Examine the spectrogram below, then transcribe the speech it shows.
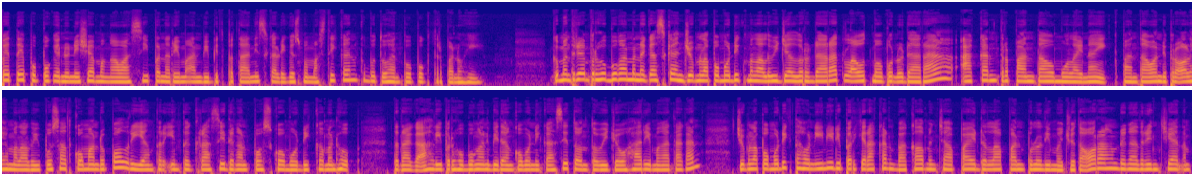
PT Pupuk Indonesia mengawasi penerimaan bibit petani sekaligus memastikan kebutuhan pupuk terpenuhi. Kementerian Perhubungan menegaskan jumlah pemudik melalui jalur darat, laut maupun udara akan terpantau mulai naik. Pantauan diperoleh melalui Pusat Komando Polri yang terintegrasi dengan Posko Mudik Kemenhub. Tenaga ahli perhubungan bidang komunikasi Tontowi Jauhari mengatakan, jumlah pemudik tahun ini diperkirakan bakal mencapai 85 juta orang dengan rincian 40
